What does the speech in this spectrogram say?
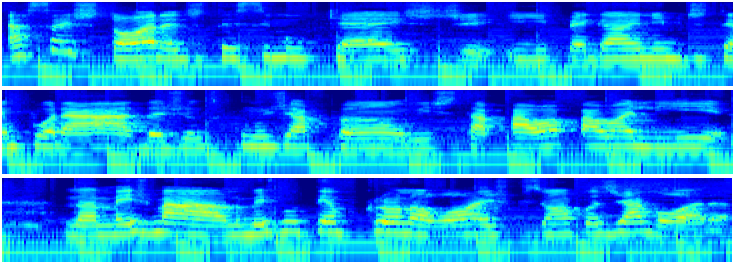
essa história de ter simulcast e pegar anime de temporada junto com o Japão e estar pau a pau ali na mesma, no mesmo tempo cronológico, isso é uma coisa de agora.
